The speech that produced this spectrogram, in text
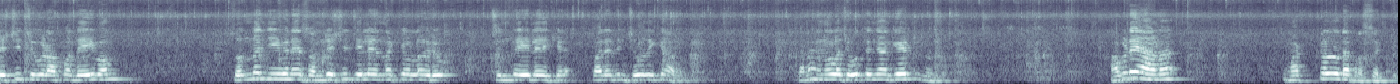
രക്ഷിച്ചുകൂടാ അപ്പോൾ ദൈവം സ്വന്തം ജീവനെ സംരക്ഷിച്ചില്ല എന്നൊക്കെയുള്ള ഒരു ചിന്തയിലേക്ക് പലരും ചോദിക്കാറുണ്ട്. കാരണം അങ്ങനെയുള്ള ചോദ്യം ഞാൻ കേട്ടിട്ടുണ്ട്. അവിടെയാണ് മക്കളുടെ പ്രസക്തി.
